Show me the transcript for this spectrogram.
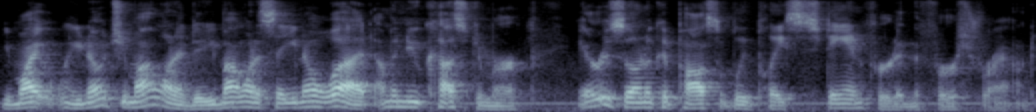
you might, you know what you might want to do? You might want to say, you know what? I'm a new customer. Arizona could possibly play Stanford in the first round.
